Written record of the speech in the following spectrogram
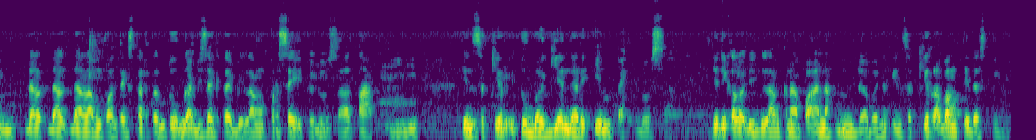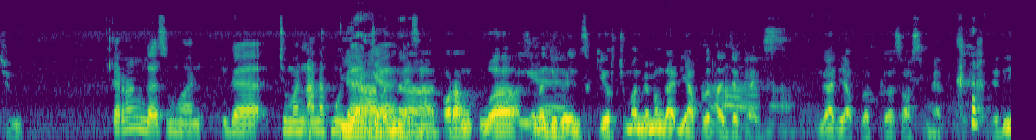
bu- dal- dal- dalam konteks tertentu nggak bisa kita bilang per se itu dosa tapi insecure itu bagian dari impact dosa jadi kalau dibilang kenapa anak muda banyak insecure abang tidak setuju Karena nggak semua, nggak cuman anak muda iya aja, nggak sih? benar orang tua sebenarnya Iya. juga insecure cuman memang nggak diupload aja Ha-ha, guys ha-ha. nggak diupload ke sosmed gitu. jadi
